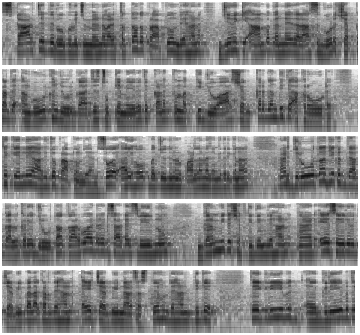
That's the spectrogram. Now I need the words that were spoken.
ਸਟਾਰਚ ਦੇ ਰੂਪ ਵਿੱਚ ਮਿਲਣ ਵਾਲੇ ਤੱਤਾਂ ਤੋਂ ਪ੍ਰਾਪਤ ਹੁੰਦੇ ਹਨ, ਜਿਵੇਂ ਕਿ ਅੰਬ ਗੰਨੇ ਦਾ ਰਸ, ਗੁੜ, ਸ਼ੱਕਰ ਤੇ ਅੰਗੂਰ, ਖੰਜੂਰ, ਗਾਜਰ, ਸੁੱਕੇ ਮੇਵੇ ਤੇ ਕਣਕ, ਮੱਕੀ ਜੁਆਰ ਸ਼ੰਕਰਗੰਦੀ ਤੇ ਅਖਰੋਟ ਤੇ ਕੇਲੇ ਆਦਿ ਤੋਂ ਪ੍ਰਾਪਤ ਹੁੰਦੇ ਹਨ। ਸੋ ਆਈ ਹੋਪ ਬੱਚੇ ਇਹਨਾਂ ਨੂੰ ਪੜ੍ਹ ਲੈਣਾ ਚੰਗੇ ਤਰੀਕੇ ਨਾਲ। ਐਂਡ ਜ਼ਰੂਰਤਾਂ, ਜੇਕਰ ਜਾ- ਗੱਲ ਕਰੀਏ ਜ਼ਰੂਰਤਾਂ ਕਾਰਬੋਹਾਈਡਰੇਟ ਸਾਡੇ ਸਰੀਰ ਨੂੰ ਗਰਮੀ ਤੇ ਸ਼ਕਤੀ ਦਿੰਦੇ ਹਨ ਐਂਡ ਇਹ ਸਰੀਰ ਵਿੱਚ ਚਰਬੀ ਪੈਦਾ ਕਰਦੇ ਹਨ ਇਹ ਚਰਬੀ ਨਾਲ ਸਸਤੇ ਹੁੰਦੇ ਹਨ, ਠੀਕ ਹੈ। ਤੇ ਗਰੀਬ ਗਰੀਬ ਤੇ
